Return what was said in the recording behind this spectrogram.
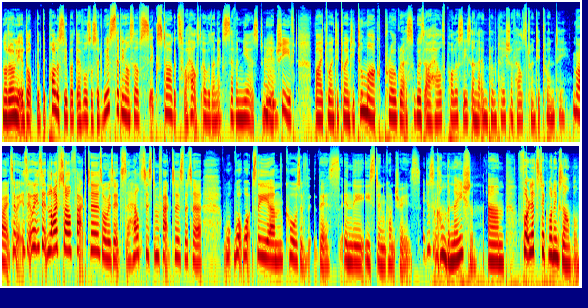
not only adopted the policy, but they've also said we're setting ourselves six targets for health over the next seven years to mm. be hmm. achieved by 2020 to mark progress with our health policies and the implementation of Health 2020. Right. So is it, is it lifestyle factors or is it health system factors that are what what's the um, cause of this in the eastern countries? It is a combination. Um, for let's take one example:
